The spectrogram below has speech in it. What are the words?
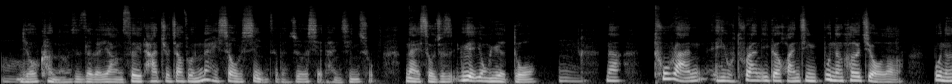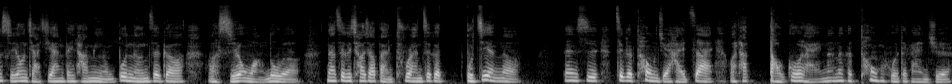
嗯，有可能是这个样子，所以它就叫做耐受性。这本书有写的很清楚，耐受就是越用越多。嗯，那突然，哎，我突然一个环境不能喝酒了，不能使用甲基安非他命，不能这个呃使用网络了，那这个跷跷板突然这个不见了，但是这个痛觉还在，哇，它倒过来，那那个痛苦的感觉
